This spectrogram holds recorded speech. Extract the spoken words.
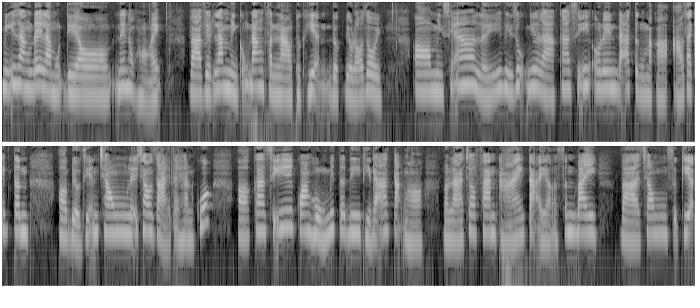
Mình nghĩ rằng đây là một điều nên học hỏi và Việt Nam mình cũng đang phần nào thực hiện được điều đó rồi. Uh, mình sẽ lấy ví dụ như là ca sĩ Oren đã từng mặc uh, áo dài cách tân uh, biểu diễn trong lễ trao giải tại Hàn Quốc. Uh, ca sĩ Quang Hùng Mr. D thì đã tặng uh, nón lá cho fan Thái tại uh, sân bay và trong sự kiện.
